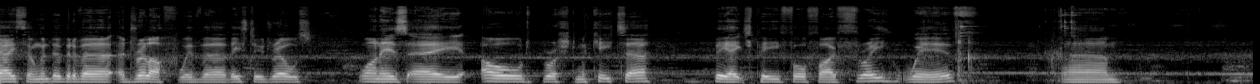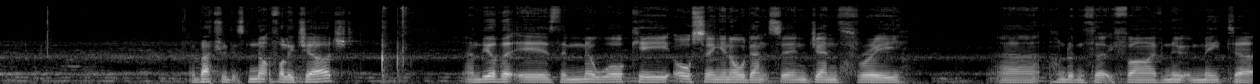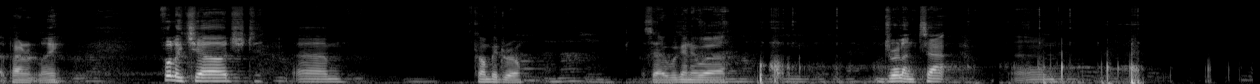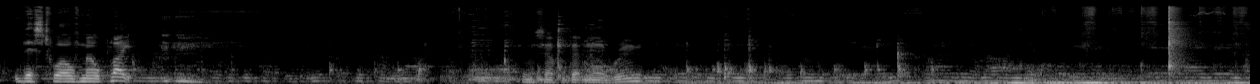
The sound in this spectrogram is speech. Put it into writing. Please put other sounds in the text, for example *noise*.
Okay, so I'm going to do a bit of a, a drill off with uh, these two drills. One is a old brushed Makita BHP 453 with um, a battery that's not fully charged. And the other is the Milwaukee All Singing All Dancing Gen 3 uh, 135 newton meter apparently. Fully charged. Um, combi drill. So we're going to uh, drill and tap um, this 12 mil plate. *clears throat* Give myself a bit more room.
